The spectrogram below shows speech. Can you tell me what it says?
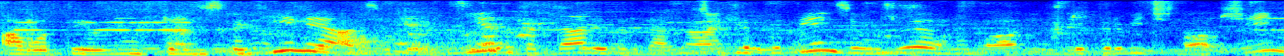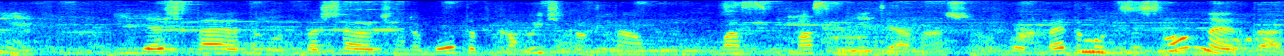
а вот ты, мы в не сходили, а цветов нет и так далее, и так далее. Ну, какие-то претензии уже ну, при первичном общении, и я считаю, это вот большая очень работа, в кавычках, там, масс- масс-медиа нашего. Вот. Поэтому, безусловно, это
